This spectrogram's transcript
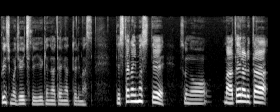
分子も11という有限の値になっております。で従いましてそのまあ、与えられた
